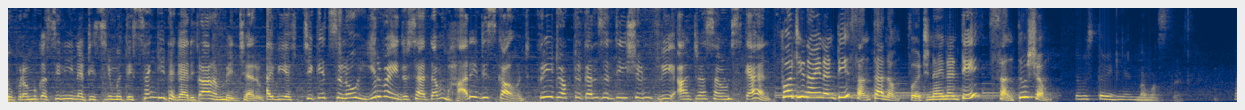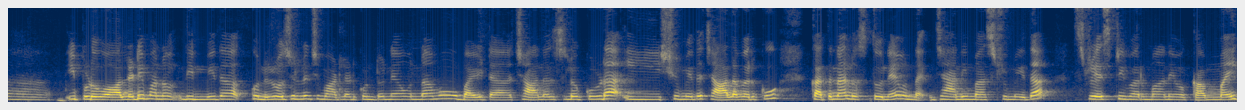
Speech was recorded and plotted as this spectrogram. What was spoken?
ప్రముఖ సినీ నటి శ్రీమతి సంగీత గారి ప్రారంభించారు. ఐవీఎఫ్ చికిత్సలో ఇరవై ఐదు శాతం భారీ discount. Free doctor consultation free ultrasound scan. Ferty nine అంటే సంతానం. ఫర్టీ నైన్ అంటే సంతోషం. నమస్తే విజ్ఞాన్. నమస్తే. ఇప్పుడు ఆల్రెడీ మనం దీని మీద కొన్ని రోజుల నుంచి మాట్లాడుకుంటూనే ఉన్నాము. బయట ఛానల్స్లో కూడా ఈ ఇష్యూ మీద చాలా వరకు కథనాలు వస్తూనే ఉన్నాయి. జానీ మాస్టర్ మీద శ్రేష్ఠి వర్మ అనే ఒక అమ్మాయి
